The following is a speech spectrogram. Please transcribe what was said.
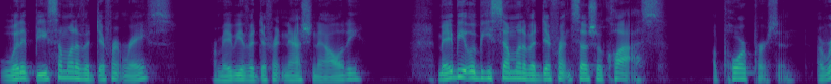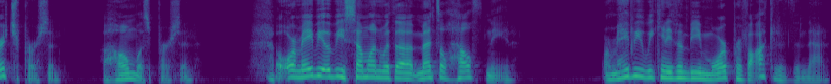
Would it be someone of a different race? Or maybe of a different nationality? Maybe it would be someone of a different social class, a poor person, a rich person a homeless person. Or maybe it would be someone with a mental health need. Or maybe we can even be more provocative than that.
